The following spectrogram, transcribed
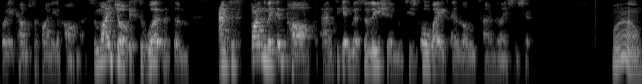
when it comes to finding a partner. So my job is to work with them and to find them a good path and to get them a solution, which is always a long term relationship. Wow.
